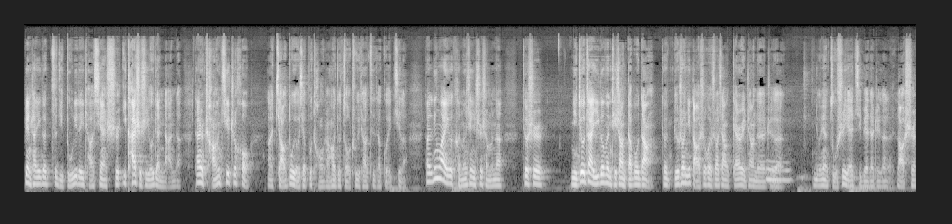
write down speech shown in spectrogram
变成一个自己独立的一条线，是一开始是有点难的。但是长期之后，啊，角度有些不同，然后就走出一条自己的轨迹了。那另外一个可能性是什么呢？就是你就在一个问题上 double down，对比如说你导师或者说像 Gary 这样的这个有点祖师爷级别的这个老师，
